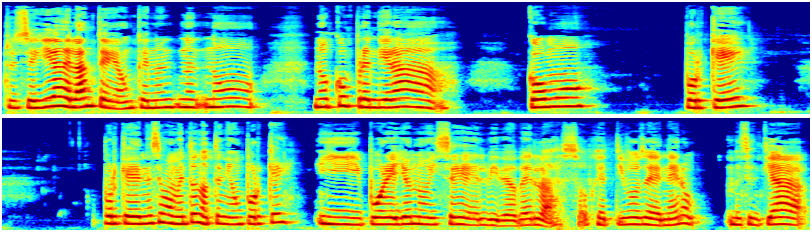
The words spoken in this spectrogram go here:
pues, seguir adelante, aunque no, no, no no comprendiera cómo, por qué, porque en ese momento no tenía un por qué y por ello no hice el video de los objetivos de enero. Me sentía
